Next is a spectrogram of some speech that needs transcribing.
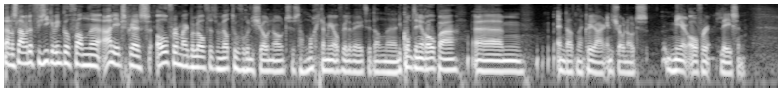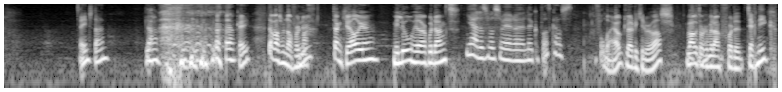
dan slaan we de fysieke winkel van eh, AliExpress over. Maar ik beloof dat we hem wel toevoegen in de show notes. Dus dan mocht je daar meer over willen weten, dan eh, die komt in Europa. Ehm, en dat, dan kun je daar in de show notes meer over lezen. Eens, Daan? Ja. Oké, dat was hem dan voor nu. Mag. Dankjewel weer. Milou, heel erg bedankt. Ja, dat was weer een leuke podcast. Vonden wij ook leuk dat je er was. Wouter, ook bedankt voor de techniek.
